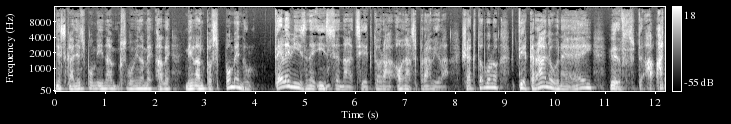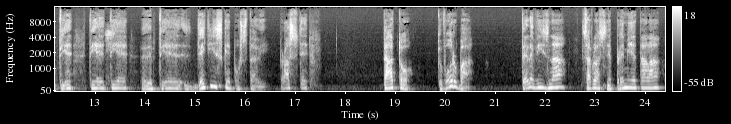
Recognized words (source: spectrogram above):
dneska nespomíname, ale Milan to spomenul. Televízne inscenácie, ktorá ona spravila. Však to bolo tie kráľovné, hej, a, a tie, tie, tie, tie detinské postavy. Proste táto tvorba televízna sa vlastne premietala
